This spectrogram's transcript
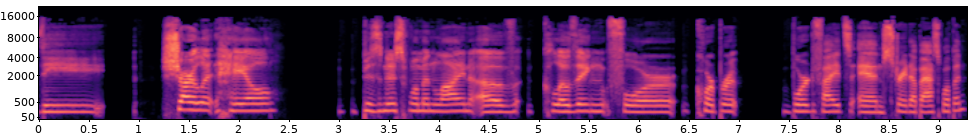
the Charlotte Hale businesswoman line of clothing for corporate board fights and straight up ass whooping.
